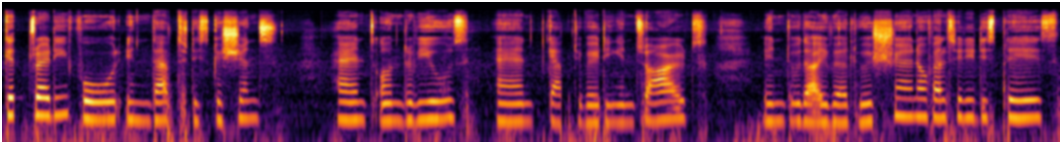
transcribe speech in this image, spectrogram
Get ready for in depth discussions, hands on reviews, and captivating insights into the evaluation of LCD displays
